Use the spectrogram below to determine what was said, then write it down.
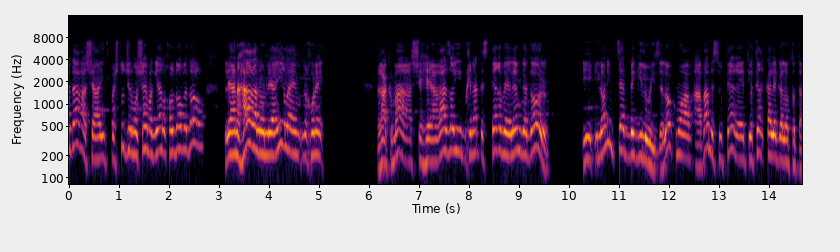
ודרה, שההתפשטות של משה מגיעה בכל דור ודור, להנהר אלון, להעיר להם וכולי. רק מה, שהערה זו היא מבחינת אסתר והלם גדול. היא, היא לא נמצאת בגילוי, זה לא כמו אהבה מסותרת, יותר קל לגלות אותה.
